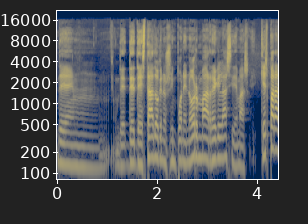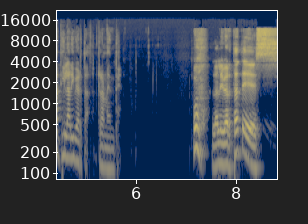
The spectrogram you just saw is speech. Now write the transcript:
de Estado que nos impone normas, reglas y demás. ¿Qué es para ti la libertad realmente? la libertad es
